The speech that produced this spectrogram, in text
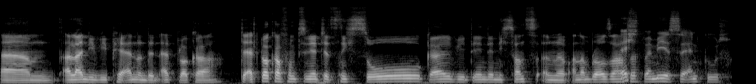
Ähm, allein die VPN und den Adblocker. Der Adblocker funktioniert jetzt nicht so geil wie den, den ich sonst in einem anderen Browser hatte. Echt? Bei mir ist der endgut.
